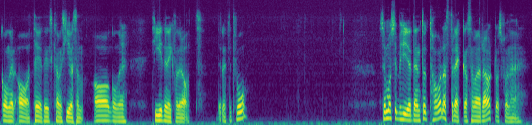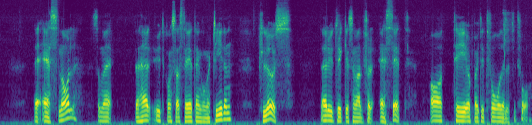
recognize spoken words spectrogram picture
gånger AT, det kan vi skriva som A gånger tiden i kvadrat delat till 2. Så det måste betyda att den totala sträckan som vi har rört oss på den här det är S0 som är den här utgångshastigheten gånger tiden plus det här uttrycket som vi hade för S1 AT upphöjt till 2 delat till 2.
